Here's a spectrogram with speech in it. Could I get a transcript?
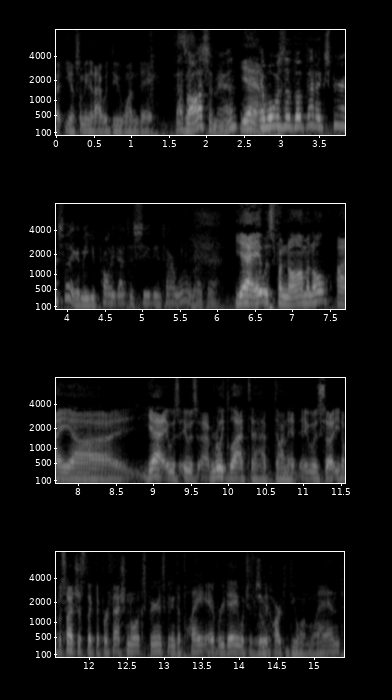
uh, you know, something that I would do one day. That's awesome, man. Yeah. And what was the, that experience like? I mean, you probably got to see the entire world out there. Yeah, it was phenomenal. I uh, yeah, it was it was. I'm really glad to have done it. It was uh, you know besides just like the professional experience, getting to play every day, which is really hard to do on land.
